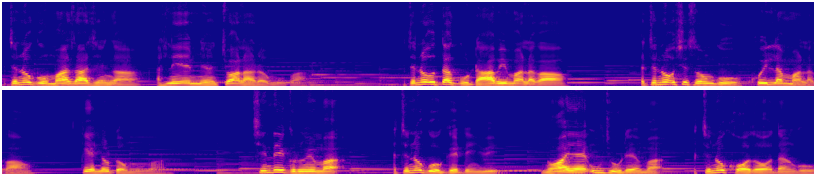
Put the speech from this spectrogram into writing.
အကျွန်ုပ်ကိုမဆာခြင်းကအလင်းအမြန်ကြွလာတော်မူပါအကျွန်ုပ်အသက်ကိုဓာဘေးမှ၎င်း အကျွန်ုပ်အရှိဆုံးကိုခွေးလက်မှ၎င်းကယ်လှုပ်တော်မူပါချင်းသေးကရွင်းမှအကျွန်ုပ်ကိုကယ်တင်၍နွားရိုင်းဥချိုထဲမှအကျွန်ုပ်ခေါ်သောအတန်ကို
